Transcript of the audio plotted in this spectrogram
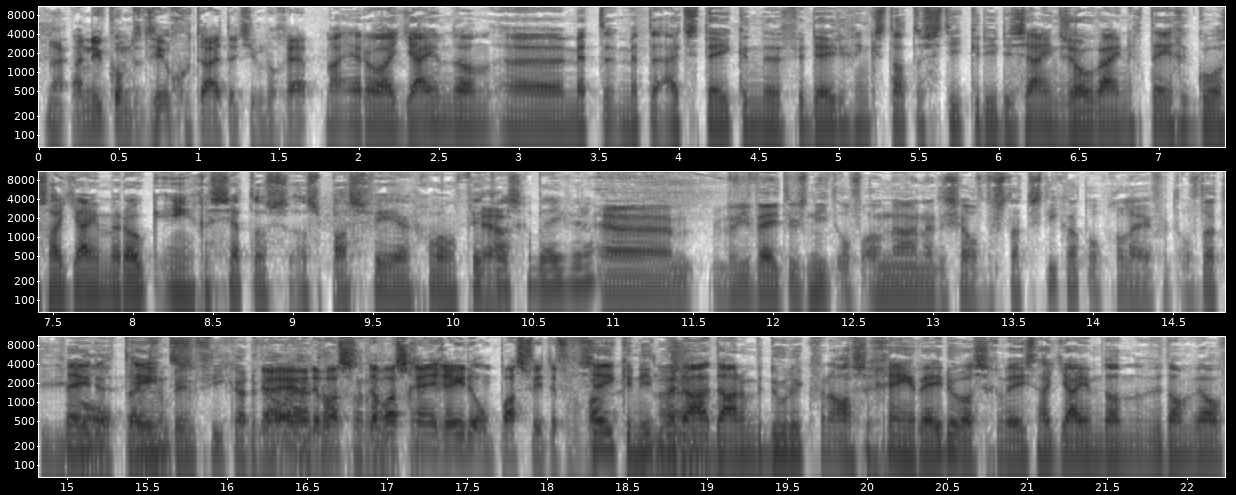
Nee. Maar nu komt het heel goed uit dat je hem nog hebt. Maar Ero, had jij hem dan eh, met, de, met de uitstekende verdedigingsstatistieken die er zijn, zo weinig tegengoals, had jij hem er ook ingezet als, als Pasveer gewoon fit Ja. was gebleven? dan? Ehm, je weet dus niet of Onana dezelfde statistiek had opgeleverd. Of dat hij die Nee, bal tegen eens. Benfica er wel Ja, ja, uit had was, er was geen reden om pas weer te vervangen. Zeker niet, maar daar, daarom bedoel ik van als er geen reden was geweest, had jij hem dan, dan wel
